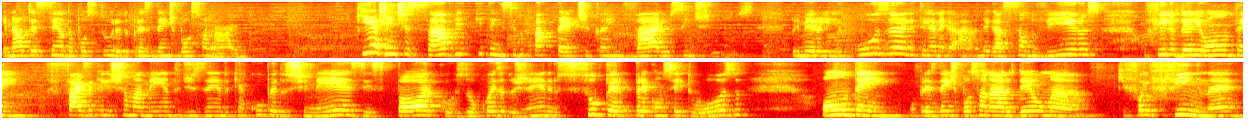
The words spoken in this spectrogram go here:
enaltecendo a postura do presidente Bolsonaro, que a gente sabe que tem sido patética em vários sentidos. Primeiro ele recusa, ele tem a negação do vírus. O filho dele ontem faz aquele chamamento dizendo que a culpa é dos chineses, porcos ou coisa do gênero, super preconceituoso. Ontem o presidente Bolsonaro deu uma que foi o fim, né?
